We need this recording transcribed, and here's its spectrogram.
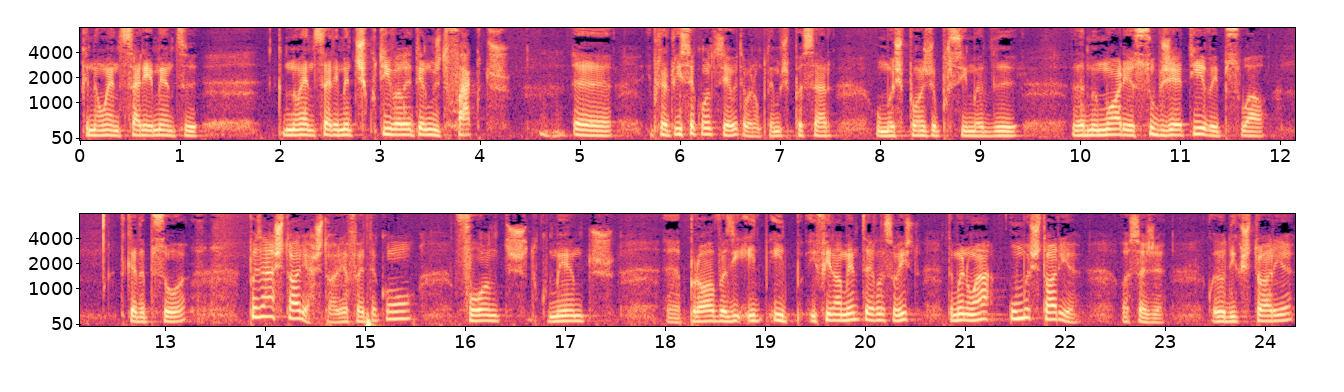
que não é necessariamente, não é necessariamente discutível em termos de factos. Uhum. Uh, e, portanto, isso aconteceu e também não podemos passar uma esponja por cima de, da memória subjetiva e pessoal de cada pessoa. Depois há a história. A história é feita com fontes, documentos, uh, provas e, e, e, finalmente, em relação a isto, também não há uma história. Ou seja, quando eu digo história,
